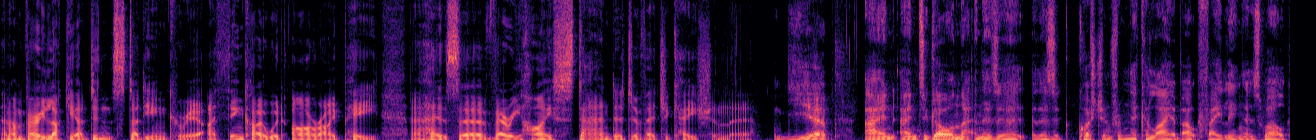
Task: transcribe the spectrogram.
And I'm very lucky I didn't study in Korea. I think I would RIP. It has a very high standard of education there. Yep. And and to go on that, and there's a there's a question from Nikolai about failing as well.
